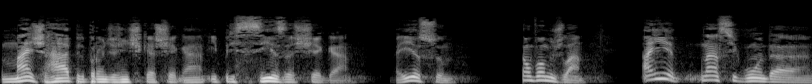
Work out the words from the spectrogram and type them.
mais rápido para onde a gente quer chegar e precisa chegar. É isso? Então vamos lá. Aí, na segunda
